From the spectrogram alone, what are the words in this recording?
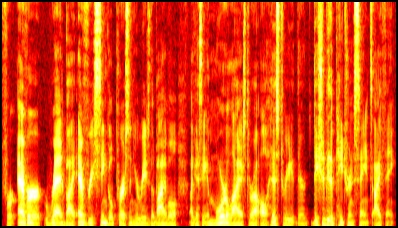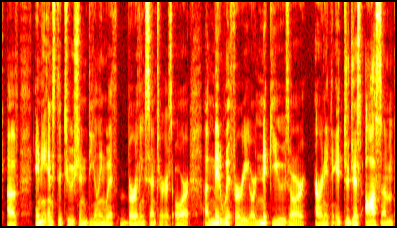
forever read by every single person who reads the Bible, like I say, immortalized throughout all history, they're, they should be the patron saints, I think, of any institution dealing with birthing centers or midwifery or NICUs or, or anything. It, they're just awesome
